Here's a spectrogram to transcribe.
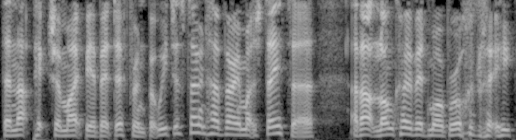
then that picture might be a bit different. But we just don't have very much data about long COVID more broadly,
